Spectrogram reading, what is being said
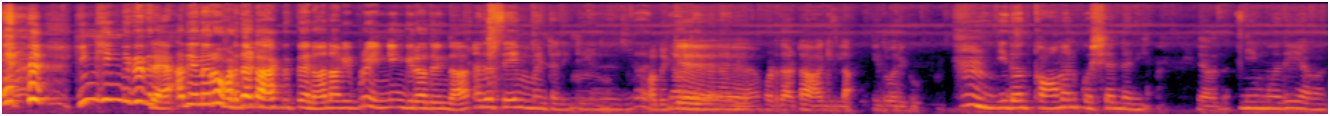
ಹಿಂಗ್ ಹಿಂಗಿದ್ರೆ ಅದೇನಾದ್ರು ಹೊಡೆದಾಟ ಆಗ್ತಿತ್ತೇನೋ? ನಾವಿಬ್ರು ಹಿಂಗ್ ಹಿಂಗ್ ಇರೋದ್ರಿಂದ ಅಂದ್ರೆ ಸೇಮ್ ಮೆಂಟಾಲಿಟಿ ಅದಕ್ಕೆ ಹೊಡೆದಾಟ ಆಗಿಲ್ಲ ಇದುವರೆಗೂ. ಹ್ಮ್ ಇದೊಂದು ಕಾಮನ್ ಕ್ವಶನ್ ನನಗೆ. ಯಾವ್ದು? ನಿಮ್ಮ ಮದುವೆ ಯಾವಾಗ?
